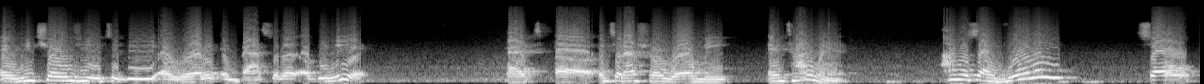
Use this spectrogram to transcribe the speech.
and we chose you to be awarded Ambassador of the Year at uh, International World Meet in Thailand. I was like, really? So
